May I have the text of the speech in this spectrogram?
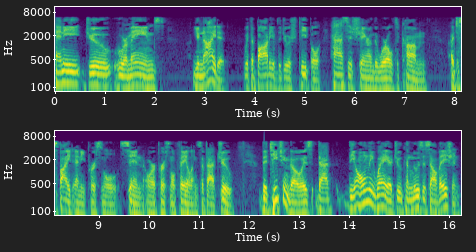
Any Jew who remains united with the body of the Jewish people has his share in the world to come, uh, despite any personal sin or personal failings of that Jew. The teaching, though, is that the only way a Jew can lose his salvation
